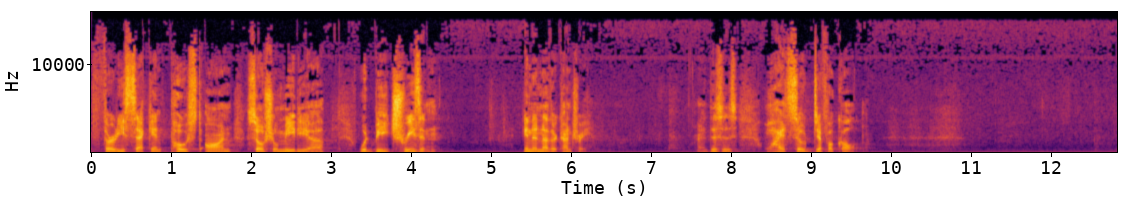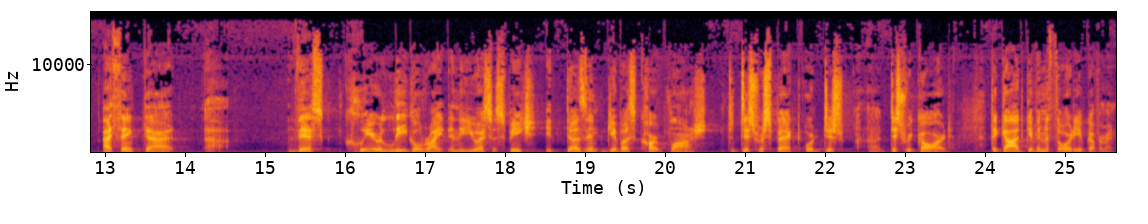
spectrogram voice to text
30 second post on social media would be treason in another country. Right? This is why it's so difficult. I think that uh, this clear legal right in the U.S. of speech, it doesn't give us carte blanche to disrespect or dis, uh, disregard the God given authority of government.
